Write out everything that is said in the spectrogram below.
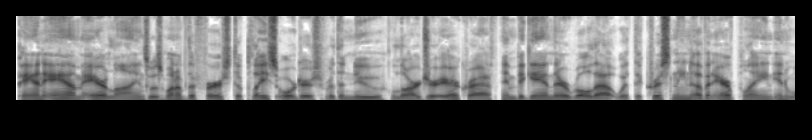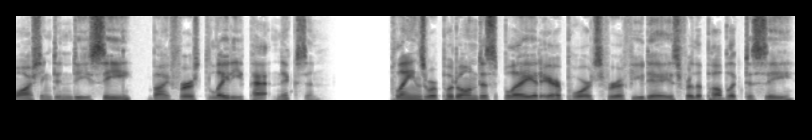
Pan Am Airlines was one of the first to place orders for the new, larger aircraft and began their rollout with the christening of an airplane in Washington, D.C. by First Lady Pat Nixon. Planes were put on display at airports for a few days for the public to see,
